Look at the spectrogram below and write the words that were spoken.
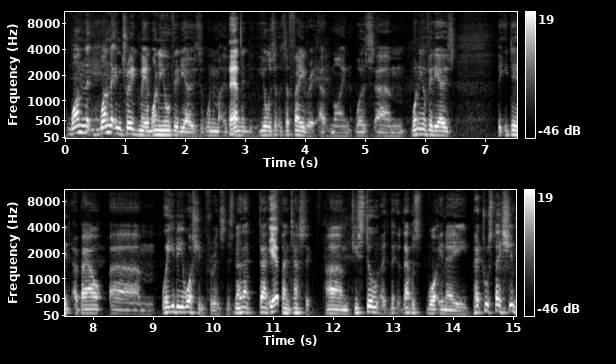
One that one that intrigued me, in one of your videos, one of my, Yeah. one of yours that was a favourite of mine was um, one of your videos that you did about um, where you do your washing, for instance. Now that that's Yep. fantastic. Um, do you still? That was what in a petrol station.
